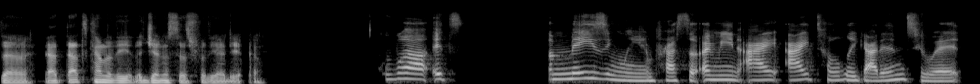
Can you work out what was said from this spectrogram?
So that that's kind of the the genesis for the idea. Well, it's amazingly impressive. I mean, I I totally got into it.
